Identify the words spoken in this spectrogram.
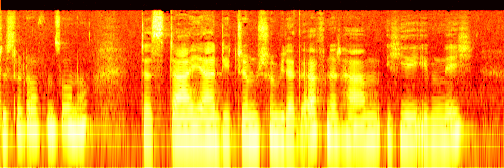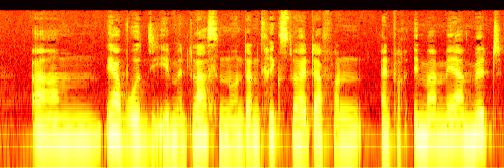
Düsseldorf und so, ne? Dass da ja die Gyms schon wieder geöffnet haben, hier eben nicht ähm, ja, wurden sie eben entlassen. Und dann kriegst du halt davon einfach immer mehr mit.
